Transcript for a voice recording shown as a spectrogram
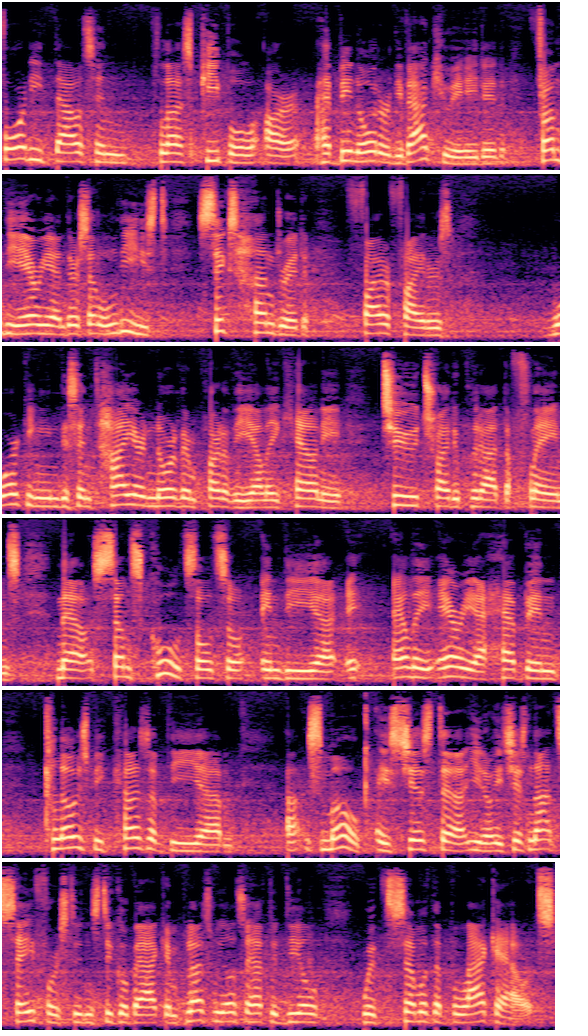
40,000 plus people are have been ordered evacuated from the area, and there's at least 600 firefighters working in this entire northern part of the LA County to try to put out the flames. Now, some schools also in the uh, LA area have been closed because of the um, uh, smoke. It's just uh, you know it's just not safe for students to go back, and plus we also have to deal with some of the blackouts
